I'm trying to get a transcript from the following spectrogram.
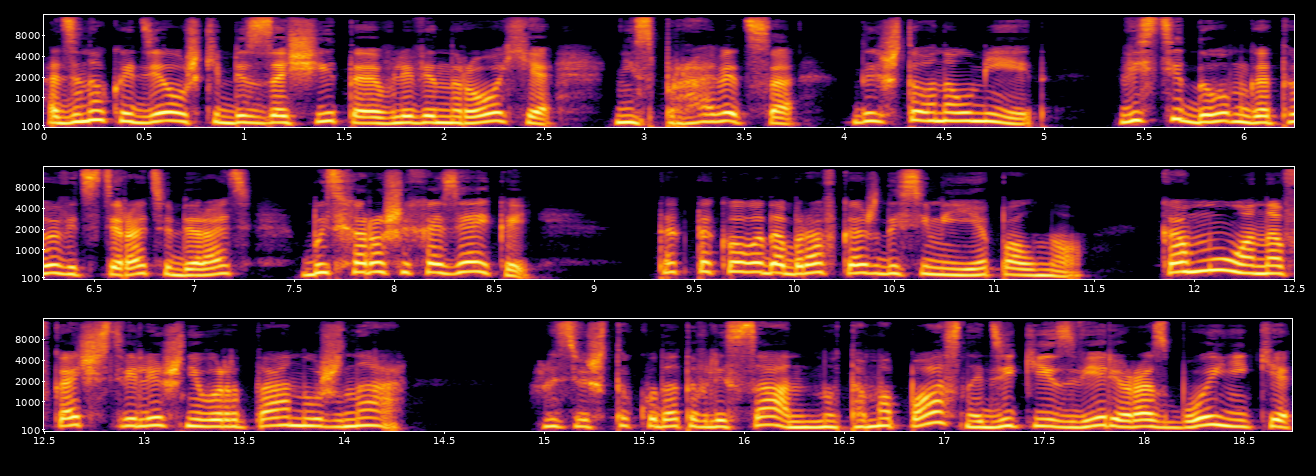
Одинокой девушке без защиты в Левенрохе не справится. Да и что она умеет? Вести дом, готовить, стирать, убирать, быть хорошей хозяйкой. Так такого добра в каждой семье полно. Кому она в качестве лишнего рта нужна? Разве что куда-то в леса, но там опасно, дикие звери, разбойники,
